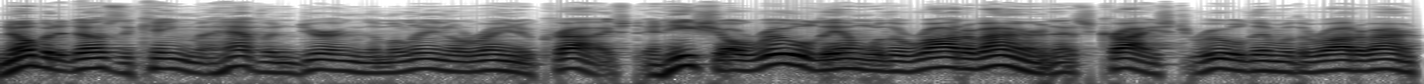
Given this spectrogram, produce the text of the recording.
No, but it does the kingdom of heaven during the millennial reign of Christ. And he shall rule them with a rod of iron. That's Christ, rule them with a rod of iron.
